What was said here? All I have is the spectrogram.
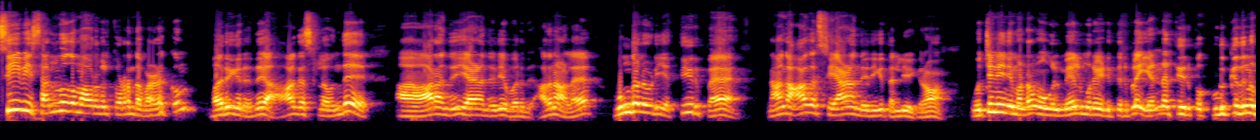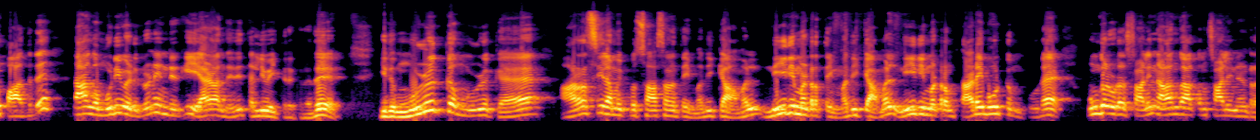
சி வி சண்முகம் அவர்கள் தொடர்ந்த வழக்கும் வருகிறது. ஆகஸ்ட்ல வந்து ஆறாம் தேதி ஏழாம் தேதி வருது. அதனால உங்களுடைய தீர்ப்பை நாங்க ஆகஸ்ட் ஏழாம் தேதிக்கு தள்ளி வைக்கிறோம். உச்சநீதிமன்றம் உங்கள் மேல்முறையீடு தீர்ப்புல என்ன தீர்ப்பு கொடுக்குதுன்னு பார்த்துட்டு நாங்க முடிவு எடுக்கிறோம் இன்றைக்கு ஏழாம் தேதி தள்ளி வைத்திருக்கிறது. இது முழுக்க முழுக்க அரசியலமைப்பு சாசனத்தை மதிக்காமல் நீதிமன்றத்தை மதிக்காமல் நீதிமன்றம் தடை போட்டும் கூட உங்களோட ஸ்டாலின் நலங்காக்கும் ஸ்டாலின் என்ற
